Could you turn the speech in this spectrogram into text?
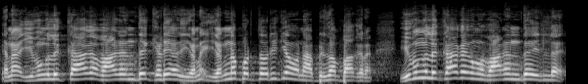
ஏன்னா இவங்களுக்காக வாழ்ந்தே கிடையாது. என என்னை பொறுத்த வரைக்கும் நான் அப்படி தான் பார்க்குறேன். இவங்களுக்காக இவங்க வாழ்ந்தே இல்லை.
